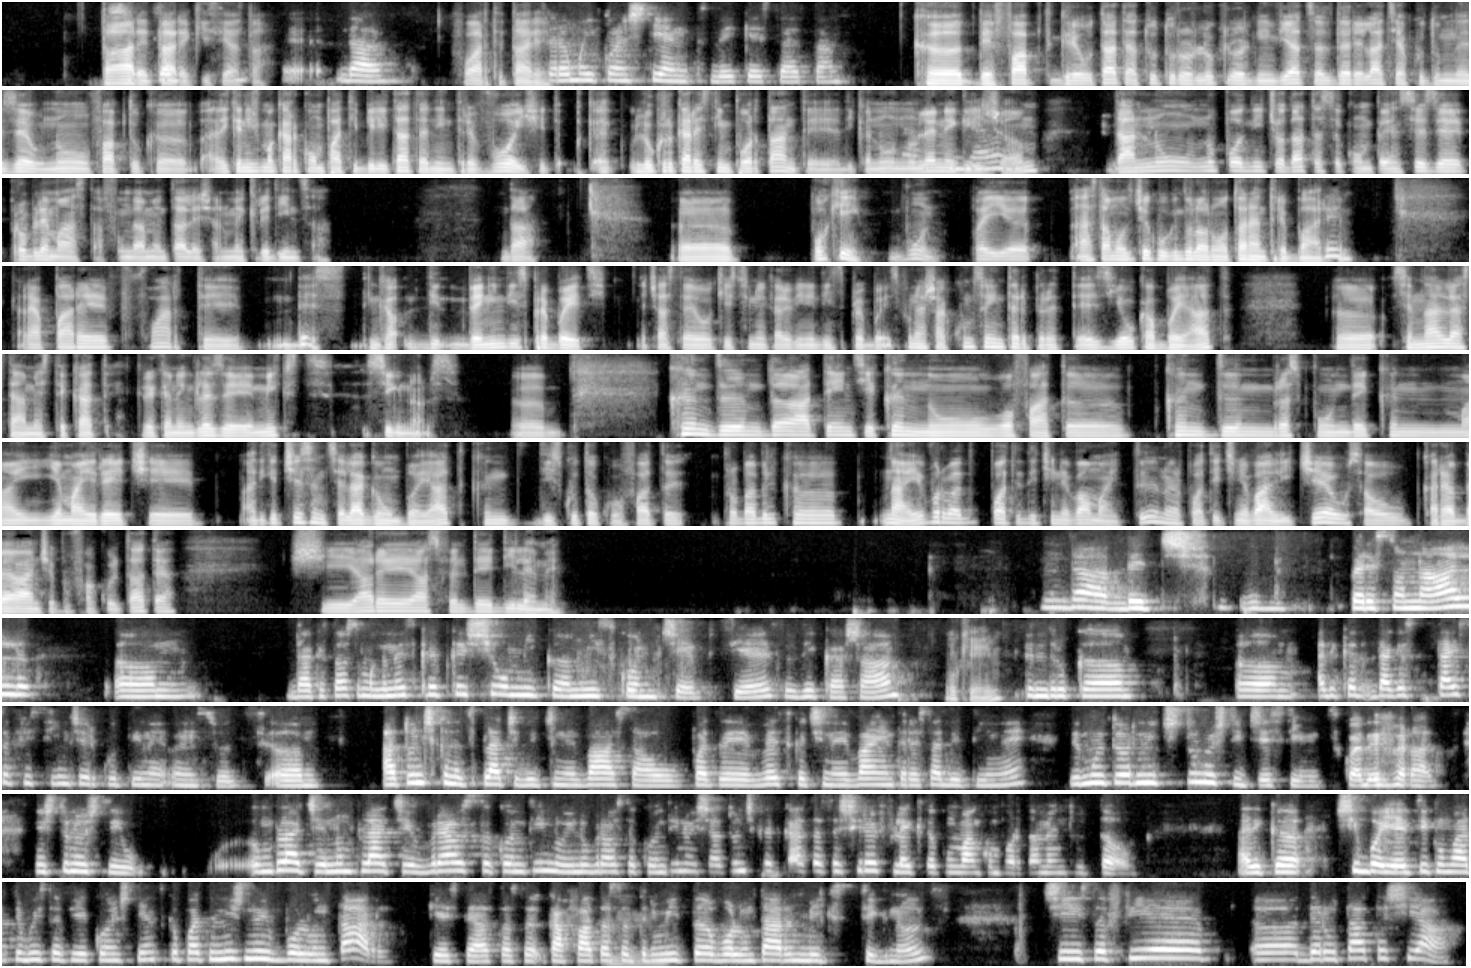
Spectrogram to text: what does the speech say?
Tare, Și să- tare chestia asta. Da, Foarte tare. să rămâi conștient de chestia asta. că, de fapt, greutatea tuturor lucrurilor din viață îl dă relația cu Dumnezeu, nu faptul că, adică nici măcar compatibilitatea dintre voi și că- lucruri care sunt importante, adică nu, nu le neglijăm, dar nu, nu pot niciodată să compenseze problema asta fundamentală și anume credința. Da. Uh, ok, bun. Păi uh, asta mă duce cu gândul la următoarea întrebare, care apare foarte des, din, ca- din, venind dinspre băieți. Deci asta e o chestiune care vine dinspre băieți. Spune așa, cum să interpretez eu ca băiat uh, semnalele astea amestecate? Cred că în engleză e mixed signals. Uh, când îmi dă atenție, când nu o fată, când îmi răspunde, când mai e mai rece. Adică ce să înțeleagă un băiat când discută cu o fată? Probabil că, na, e vorba de- poate de cineva mai tânăr, poate cineva în liceu sau care abia a început facultatea și are astfel de dileme. Da, deci personal, um, dacă stau să mă gândesc, cred că e și o mică misconcepție, să zic așa, Ok. pentru că, um, adică dacă stai să fii sincer cu tine însuți, um, atunci când îți place de cineva sau poate vezi că cineva e interesat de tine, de multe ori nici tu nu știi ce simți cu adevărat. Nici tu nu știi, îmi place, nu-mi place, vreau să continui, nu vreau să continui și atunci cred că asta se și reflectă cumva în comportamentul tău. Adică și băieții cum ar trebui să fie conștienți că poate nici nu e voluntar chestia asta, să, ca fata să Mm. trimită voluntar mixed signals, ci să fie uh, derutată și ea.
